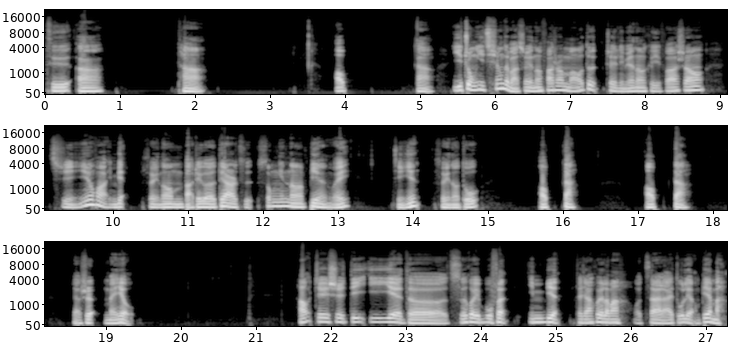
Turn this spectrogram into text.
t a ta o ta，一重一轻，对吧？所以能发生矛盾。这里面呢可以发生紧音化音变，所以呢我们把这个第二次松音呢变为紧音，所以呢读 opda opda 表示没有。好，这是第一页的词汇部分音变，大家会了吗？我再来读两遍吧。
